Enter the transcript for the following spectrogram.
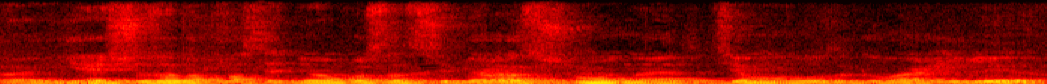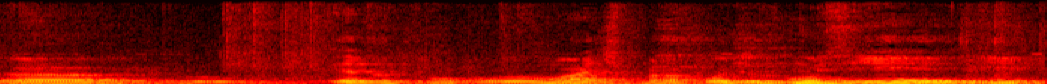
Э, Я еще задам последний вопрос от себя, раз уж мы на эту тему заговорили. Э, Этот м- матч проходит в музее, и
